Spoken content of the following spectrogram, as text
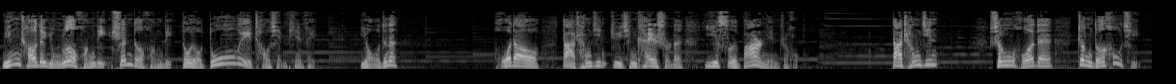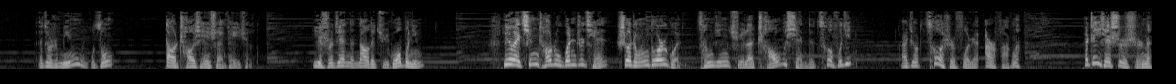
明朝的永乐皇帝、宣德皇帝都有多位朝鲜嫔妃，有的呢。活到大长今剧情开始的一四八二年之后，大长今生活的正德后期，那就是明武宗，到朝鲜选妃去了，一时间呢闹得举国不宁。另外，清朝入关之前，摄政王多尔衮曾经娶了朝鲜的侧福晋，啊，就是侧氏夫人二房啊。那这些事实呢，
